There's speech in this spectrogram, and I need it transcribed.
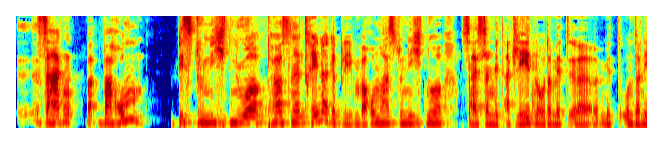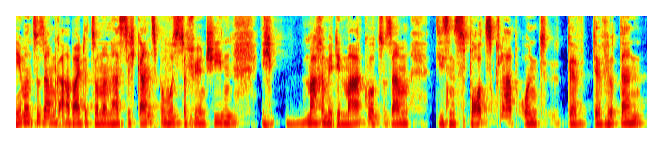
äh, sagen, warum bist du nicht nur Personal Trainer geblieben? Warum hast du nicht nur, sei es dann mit Athleten oder mit, äh, mit Unternehmern zusammengearbeitet, sondern hast dich ganz bewusst dafür entschieden, ich mache mit dem Marco zusammen diesen Sports Club und der, der wird dann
